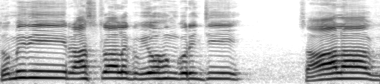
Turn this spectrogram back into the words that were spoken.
తొమ్మిది రాష్ట్రాలకు వ్యూహం గురించి చాలా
